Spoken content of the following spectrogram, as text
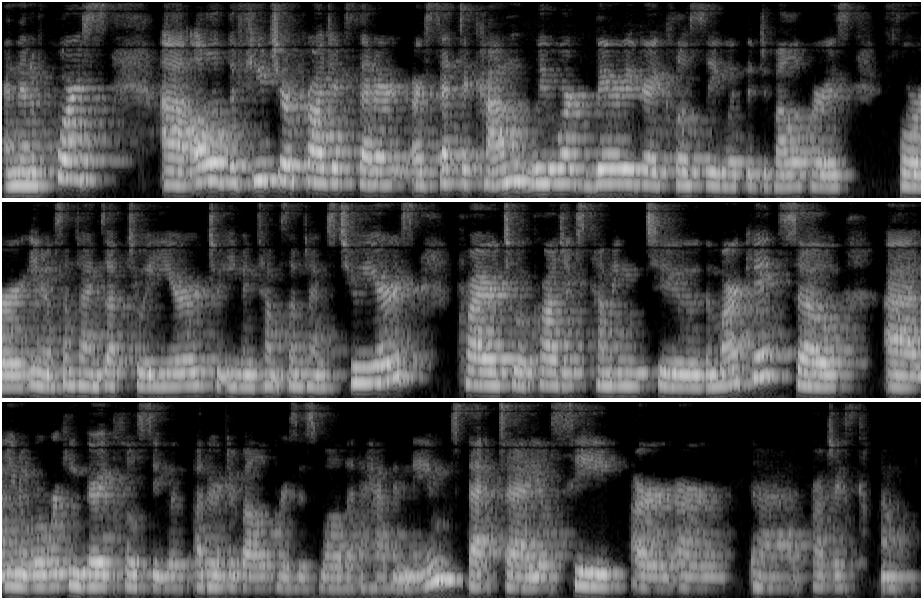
And then, of course, uh, all of the future projects that are, are set to come, we work very, very closely with the developers for, you know, sometimes up to a year to even t- sometimes two years prior to a project's coming to the market. So, uh, you know, we're working very closely with other developers as well that I haven't named that uh, you'll see our, our projects come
